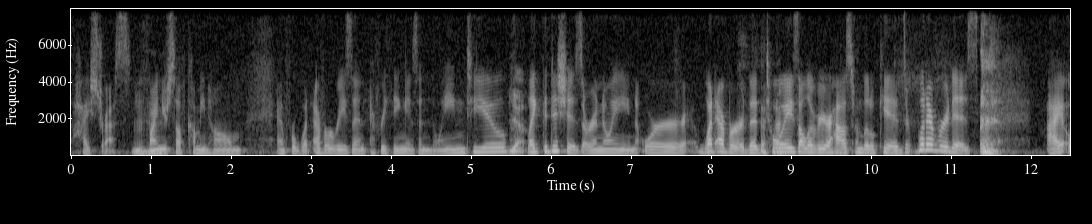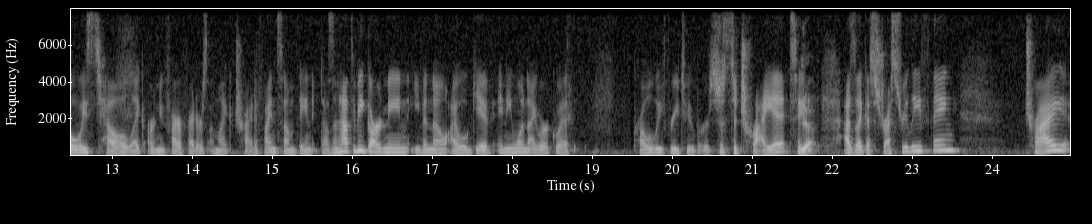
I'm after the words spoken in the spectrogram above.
high stress, you Mm-hmm. find yourself coming home and for whatever reason everything is annoying to you. Yeah. Like the dishes are annoying or whatever, the toys all over your house from little kids or whatever it is. I always tell like our new firefighters, I'm like, try to find something. It doesn't have to be gardening, even though I will give anyone I work with probably free tubers just to try it to, Yeah. as like a stress relief thing. Try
